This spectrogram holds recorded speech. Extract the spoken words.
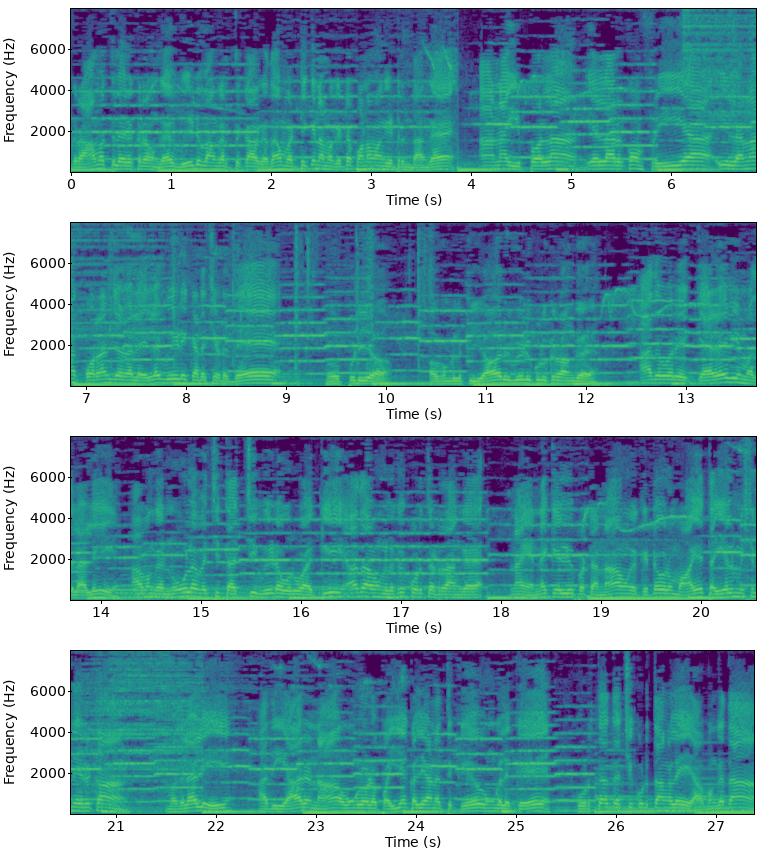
கிராமத்துல இருக்கிறவங்க வீடு வாங்குறதுக்காக தான் வட்டிக்கு நம்ம கிட்ட பணம் வாங்கிட்டு இருந்தாங்க. ஆனா இப்போல்லாம் எல்லாருக்கும் ஃப்ரீயா இல்லைன்னா குறைஞ்ச விலையில வீடு கிடைச்சிடுது. அப்படியா? அவங்களுக்கு யாரு வீடு கொடுக்குறாங்க? அது ஒரு கிழவி முதலாளி. அவங்க நூலை வச்சு தச்சு வீடை உருவாக்கி அதை அவங்களுக்கு கொடுத்துடுறாங்க. நான் என்ன கேள்விப்பட்டேன்னா அவங்க கிட்ட ஒரு மாய தையல் மிஷின் இருக்கான். முதலாளி அது யாருன்னா உங்களோட பையன் கல்யாணத்துக்கு உங்களுக்கு குர்தா தச்சு கொடுத்தாங்களே அவங்க தான்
